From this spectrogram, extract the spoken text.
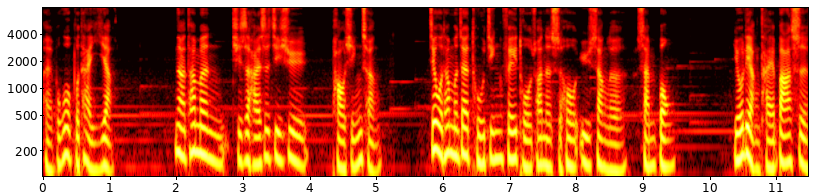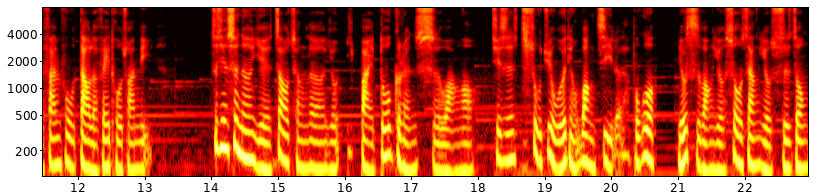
哎，不过不太一样。那他们其实还是继续跑行程，结果他们在途经飞驼川的时候遇上了山崩，有两台巴士翻覆到了飞驼川里。这件事呢，也造成了有一百多个人死亡哦。其实数据我有点忘记了，不过有死亡、有受伤、有失踪，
